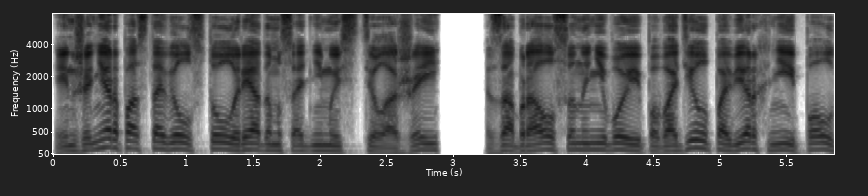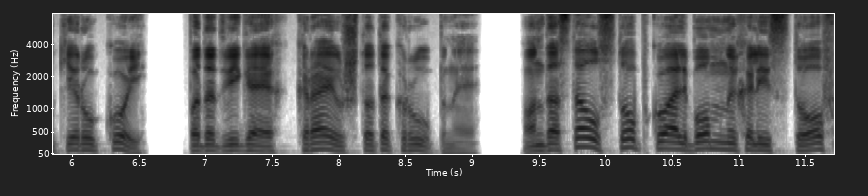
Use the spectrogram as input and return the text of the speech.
Инженер поставил стул рядом с одним из стеллажей забрался на него и поводил по верхней полке рукой, пододвигая к краю что-то крупное. Он достал стопку альбомных листов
